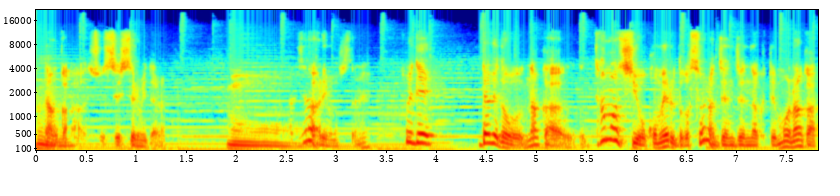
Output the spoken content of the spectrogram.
うん。なんか出世してるみたいなうん。感じはありましたね。それでだけどなんか魂を込めるとかそういうのは全然なくてもうなんか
